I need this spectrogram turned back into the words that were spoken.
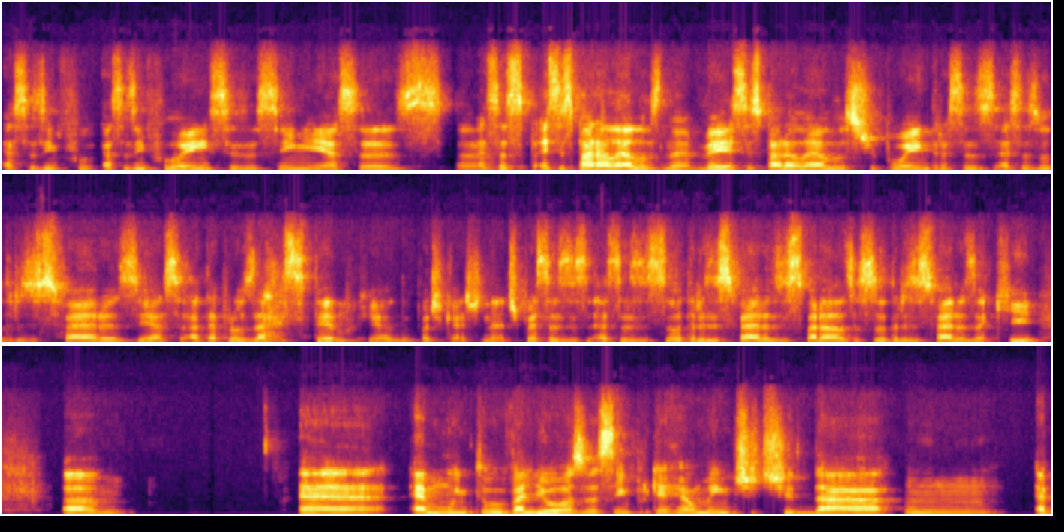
essas, influ essas influências, assim, e essas, uh, essas, esses paralelos, né? Ver esses paralelos, tipo, entre essas, essas outras esferas e essa, até para usar esse termo que é do podcast, né? Tipo, essas, essas outras esferas, esses paralelos, essas outras esferas aqui, um, é, é muito valioso, assim, porque realmente te dá um... É,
